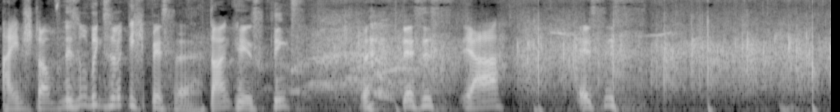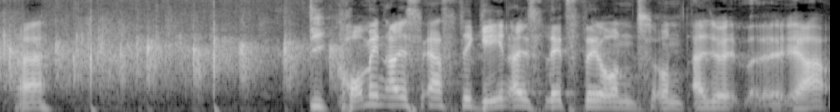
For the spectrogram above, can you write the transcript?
einstampfen. Das ist übrigens wirklich besser. Danke, es klingt, das ist, ja, es ist, äh, die kommen als Erste, gehen als Letzte und, und also, äh, ja,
